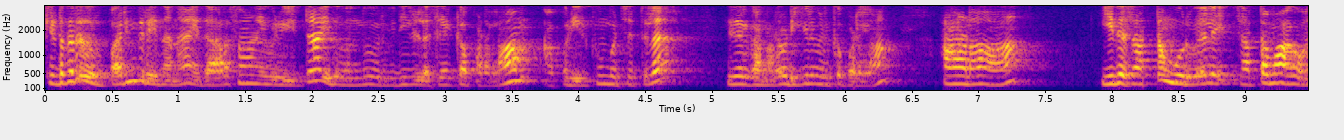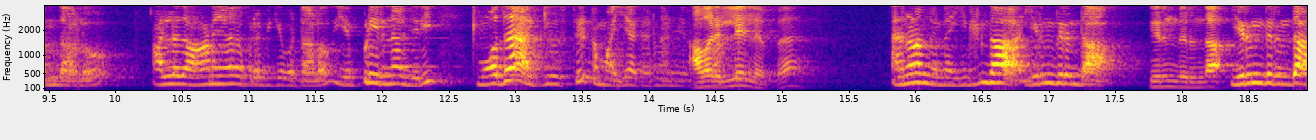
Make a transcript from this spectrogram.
கிட்டத்தட்ட ஒரு பரிந்துரை தானே? இது அரசாணை வெளியிட்டா இது வந்து ஒரு விதிகளில் சேர்க்கப்படலாம். அப்படி இருக்கும் பட்சத்தில் இதற்கான நடவடிக்கைகளும் எடுக்கப்படலாம். ஆனால் இந்த சட்டம் ஒருவேளை சட்டமாக வந்தாலோ அல்லது ஆணையாக பிறப்பிக்கப்பட்டாலோ எப்படி இருந்தாலும் சரி மொத அக்யூஸ்து நம்ம ஐயா கருணாநிதி அவர் இல்லை இல்ல இப்ப? அதனால நான் சொன்னேன் இருந்தா இருந்திருந்தா. இருந்திருந்தா. இருந்திருந்தா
